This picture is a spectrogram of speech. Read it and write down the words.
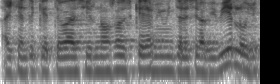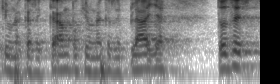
Hay gente que te va a decir, no, ¿sabes qué? A mí me interesa ir a vivirlo, yo quiero una casa de campo, quiero una casa de playa. Entonces,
